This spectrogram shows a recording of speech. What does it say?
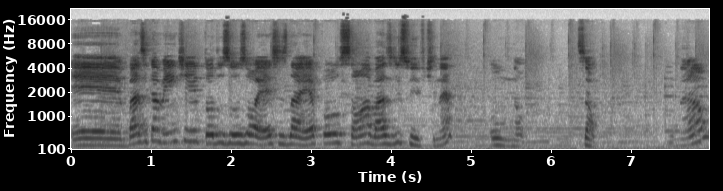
É, basicamente todos os OS da Apple são a base de Swift, né? Ou não? São. Não?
